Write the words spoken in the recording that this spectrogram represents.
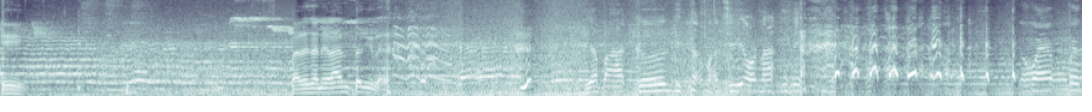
Eh. Balesane lantung gila. Ya Pak Agung, kita masih onani. kewepet.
